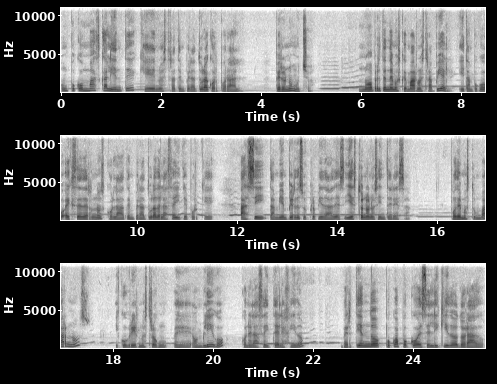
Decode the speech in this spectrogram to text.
un poco más caliente que nuestra temperatura corporal, pero no mucho. No pretendemos quemar nuestra piel y tampoco excedernos con la temperatura del aceite porque así también pierde sus propiedades y esto no nos interesa. Podemos tumbarnos y cubrir nuestro eh, ombligo con el aceite elegido, vertiendo poco a poco ese líquido dorado.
